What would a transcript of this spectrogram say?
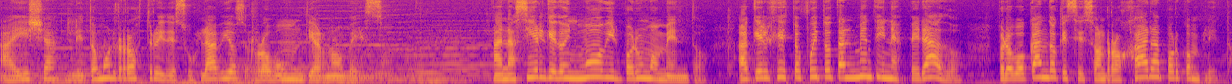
a ella le tomó el rostro y de sus labios robó un tierno beso. Anaciel quedó inmóvil por un momento. Aquel gesto fue totalmente inesperado, provocando que se sonrojara por completo.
